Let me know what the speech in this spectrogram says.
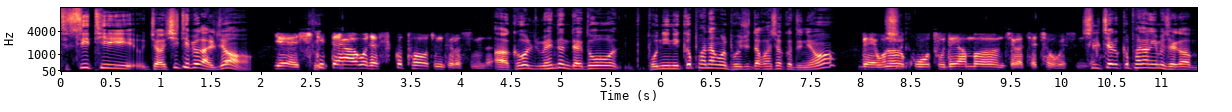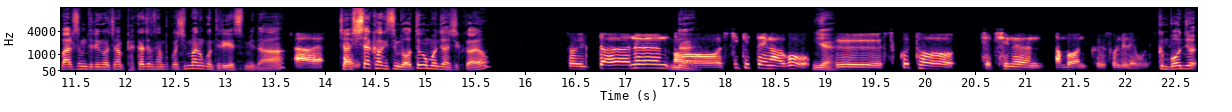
시티, 저 시티백 알죠? 예, 시티땡하고 제 스쿠터 좀 들었습니다. 아, 그걸 좀 했는데도 본인이 끝판왕을 보여주다고 하셨거든요. 네, 오늘 그 두 대 한번 제가 제쳐보겠습니다. 실제로 끝판왕이면 제가 말씀드린 것처럼 백화점 상품권 10만 원권 드리겠습니다. 아, 자, 알겠습니다. 시작하겠습니다. 어떤 거 먼저 하실까요? 저 일단은 네. 어, 시티땡하고 예. 그 스쿠터 제치는 한번 그 소리를 내보겠습니다. 그럼 먼저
